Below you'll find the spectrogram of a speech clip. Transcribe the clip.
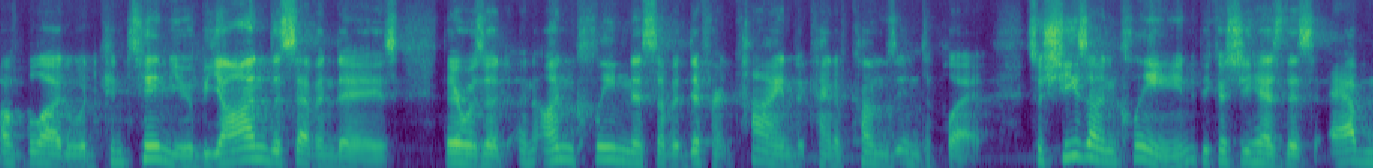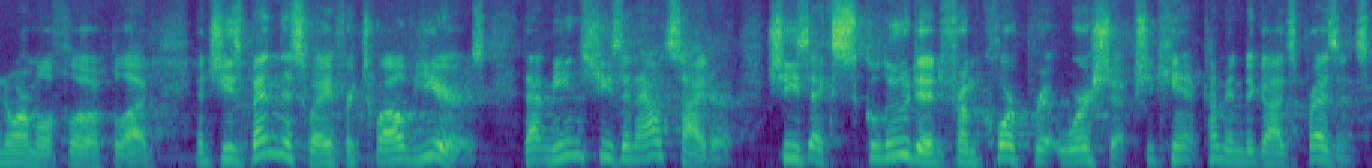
of blood would continue beyond the seven days, there was a, an uncleanness of a different kind that kind of comes into play. So she's unclean because she has this abnormal flow of blood. And she's been this way for 12 years. That means she's an outsider. She's excluded from corporate worship. She can't come into God's presence.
